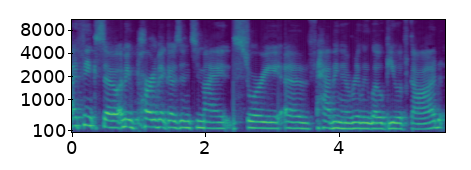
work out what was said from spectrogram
I think so. I mean, part of it goes into my story of having a really low view of God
